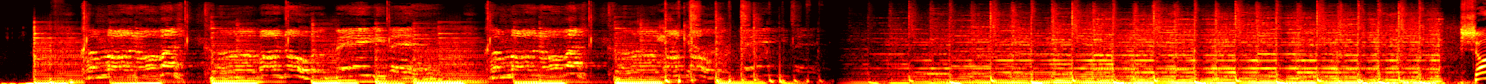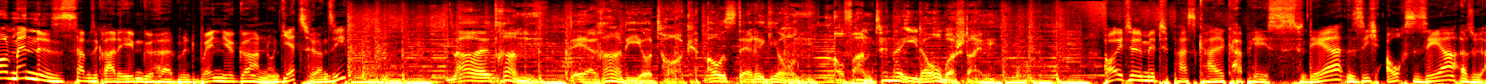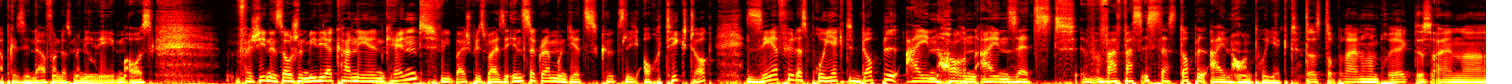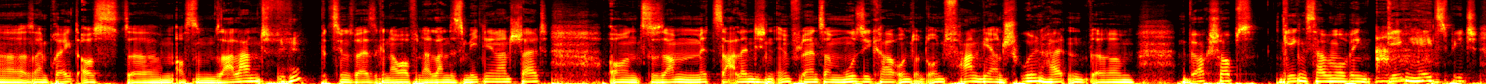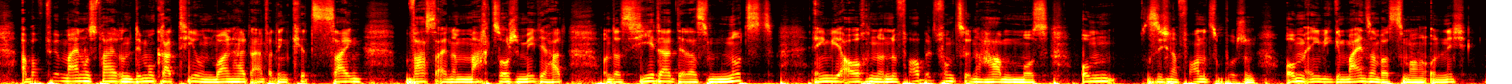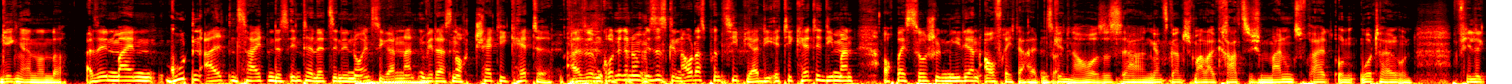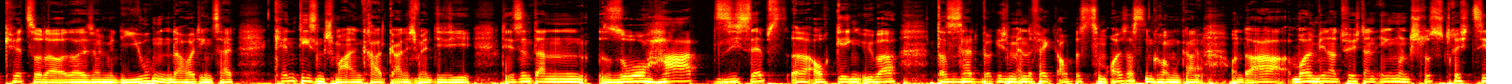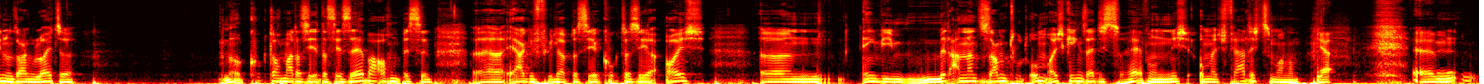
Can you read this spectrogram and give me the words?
Come Shawn Mendes haben Sie gerade eben gehört mit When You're Gone. Und jetzt hören Sie. Nahe dran, der Radiotalk aus der Region auf Antenne Ida Oberstein. Heute mit Pascal Capes, der sich auch sehr, also abgesehen davon, dass man ihn eben aus verschiedenen Social Media Kanälen kennt, wie beispielsweise Instagram und jetzt kürzlich auch TikTok, sehr für das Projekt Doppeleinhorn einsetzt. Was, was ist das Doppeleinhorn-Projekt? Das Doppeleinhorn-Projekt ist ein, äh, ist ein Projekt aus, ähm, aus dem Saarland, beziehungsweise genauer von der Landesmedienanstalt. Und zusammen mit saarländischen Influencern, Musiker und und und fahren wir an Schulen, halten ähm, Workshops gegen Cybermobbing, gegen Hate Speech, aber für Meinungsfreiheit und Demokratie und wollen halt einfach den Kids zeigen, was eine Macht Social Media hat und dass jeder, der das nutzt, irgendwie auch eine, eine Vorbildfunktion haben muss, um sich nach vorne zu pushen, um irgendwie gemeinsam was zu machen und nicht gegeneinander. Also in meinen guten alten Zeiten des Internets in den 90ern nannten wir das noch Chattikette. Also im Grunde genommen ist es genau das Prinzip, ja, die Etikette, die man auch bei Social Media aufrechterhalten soll. Genau, es ist ja ein ganz, ganz schmaler Grat zwischen Meinungsfreiheit und Urteil und viele Kids oder, oder ich sag mal, die Jugend in der heutigen Zeit kennt diesen schmalen Grat gar nicht mehr. Die, die, die sind dann so hart sich selbst äh, auch gegenüber, dass es halt wirklich im Endeffekt auch bis zum Äußersten kommen kann. Und da wollen wir natürlich dann irgendwo einen Schlussstrich ziehen und sagen, Leute, guckt doch mal, dass ihr, dass ihr selber auch ein bisschen äh, Ehrgefühl habt, dass ihr guckt, dass ihr euch ähm, irgendwie mit anderen zusammentut, um euch gegenseitig zu helfen und nicht um euch fertig zu machen. Ja. Ähm,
